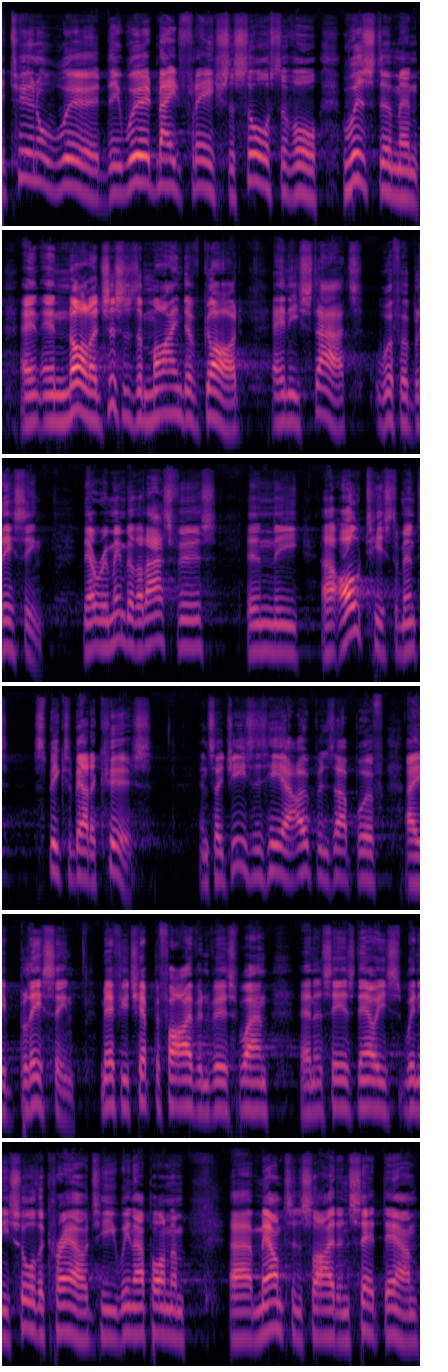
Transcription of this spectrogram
eternal Word, the Word made flesh, the source of all wisdom and, and, and knowledge. This is the mind of God, and He starts with a blessing. Now, remember the last verse in the uh, Old Testament speaks about a curse. And so Jesus here opens up with a blessing. Matthew chapter 5 and verse 1, and it says, Now he's, when he saw the crowds, he went up on a uh, mountainside and sat down.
